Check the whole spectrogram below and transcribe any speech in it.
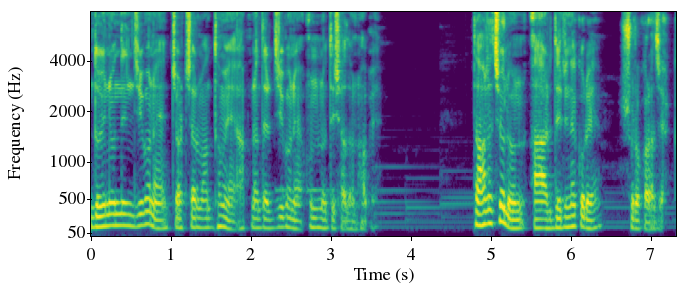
দৈনন্দিন জীবনে চর্চার মাধ্যমে আপনাদের জীবনে উন্নতি সাধন হবে। তাহলে চলুন আর দেরি না করে শুরু করা যাক।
